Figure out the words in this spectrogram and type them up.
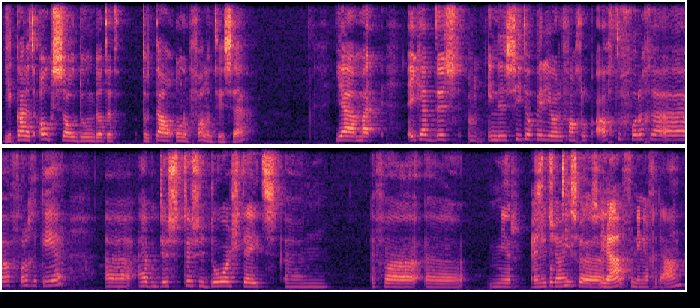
je kan het ook zo doen dat het totaal onopvallend is, hè? Ja, maar ik heb dus in de CITO-periode van groep 8 de vorige, eh, vorige keer... eh, heb ik dus tussendoor steeds ehm, even eh, meer sportieve ja? oefeningen gedaan.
